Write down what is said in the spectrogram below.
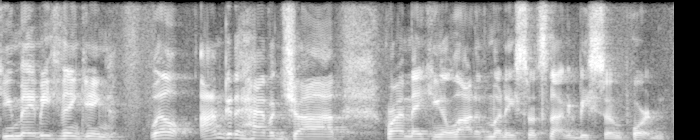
you may be thinking, well, I'm going to have a job where I'm making a lot of money, so it's not to be so important.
